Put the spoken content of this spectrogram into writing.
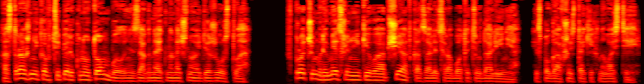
А стражников теперь кнутом было не загнать на ночное дежурство, Впрочем, ремесленники вообще отказались работать в долине, испугавшись таких новостей.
